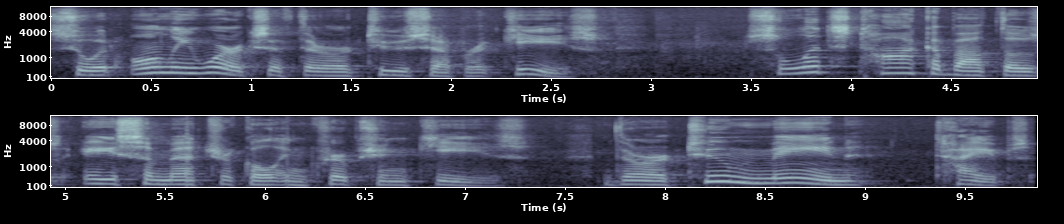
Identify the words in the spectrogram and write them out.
So it only works if there are two separate keys. So let's talk about those asymmetrical encryption keys. There are two main types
